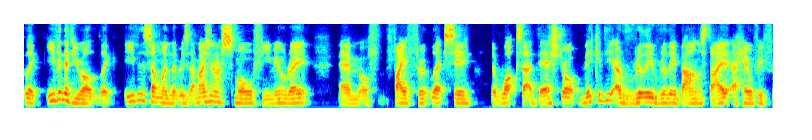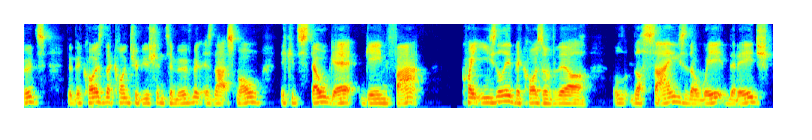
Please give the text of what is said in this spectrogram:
like even if you were like even someone that was imagine a small female, right? Um of five foot, let's say, that works at a desk job, they could eat a really, really balanced diet of healthy foods but because the contribution to movement is that small, they could still get gain fat quite easily because of their their size, their weight, their age,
